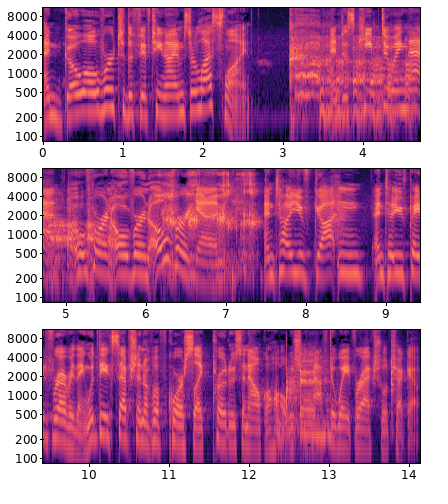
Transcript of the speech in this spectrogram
and go over to the 15 items or less line. and just keep doing that over and over and over again until you've gotten until you've paid for everything with the exception of of course like produce and alcohol which you have to wait for actual checkout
